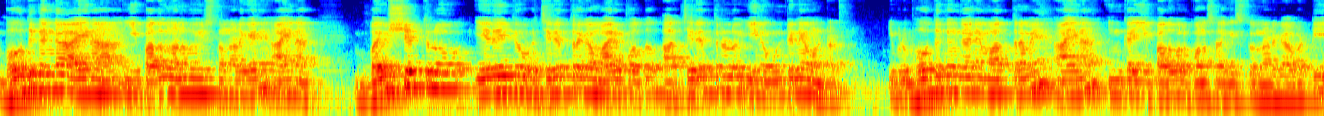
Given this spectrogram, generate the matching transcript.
భౌతికంగా ఆయన ఈ పదవిని అనుభవిస్తున్నాడు కానీ ఆయన భవిష్యత్తులో ఏదైతే ఒక చరిత్రగా మారిపోద్దో ఆ చరిత్రలో ఈయన ఉంటూనే ఉంటాడు. ఇప్పుడు భౌతికంగానే మాత్రమే ఆయన ఇంకా ఈ పదవులు కొనసాగిస్తున్నాడు కాబట్టి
